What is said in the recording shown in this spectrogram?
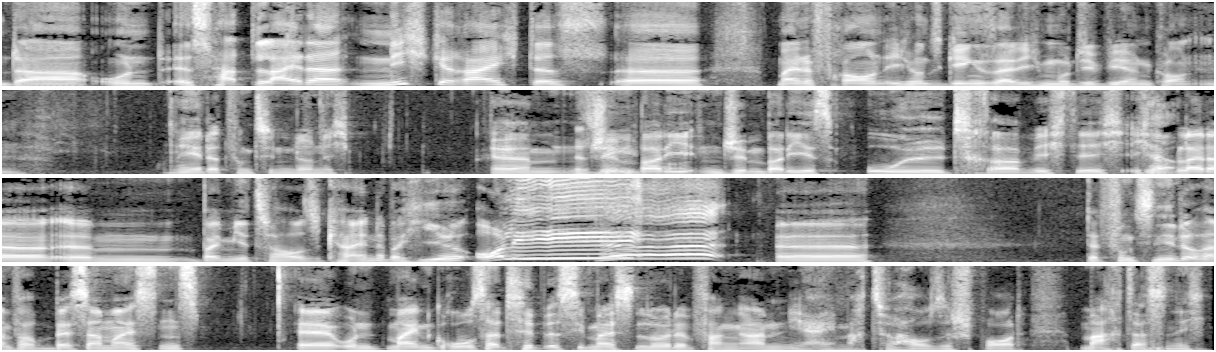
da und es hat leider nicht gereicht, dass äh, meine Frau und ich uns gegenseitig motivieren konnten. Nee, das funktioniert noch nicht. Ähm, ein Gym Buddy, ein Gym Buddy ist ultra wichtig. Ich Ja. habe leider ähm, bei mir zu Hause keinen, aber hier, Olli! Äh, das funktioniert auch einfach besser meistens. Äh, und mein großer Tipp ist, die meisten Leute fangen an, ja, ich mache zu Hause Sport. Macht das nicht.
